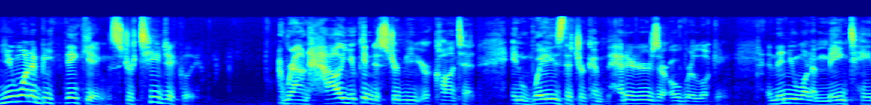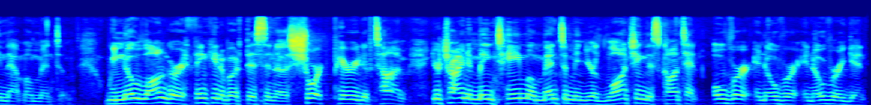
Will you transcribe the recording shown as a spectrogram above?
You want to be thinking strategically around how you can distribute your content in ways that your competitors are overlooking. And then you want to maintain that momentum. We no longer are thinking about this in a short period of time. You're trying to maintain momentum and you're launching this content over and over and over again.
